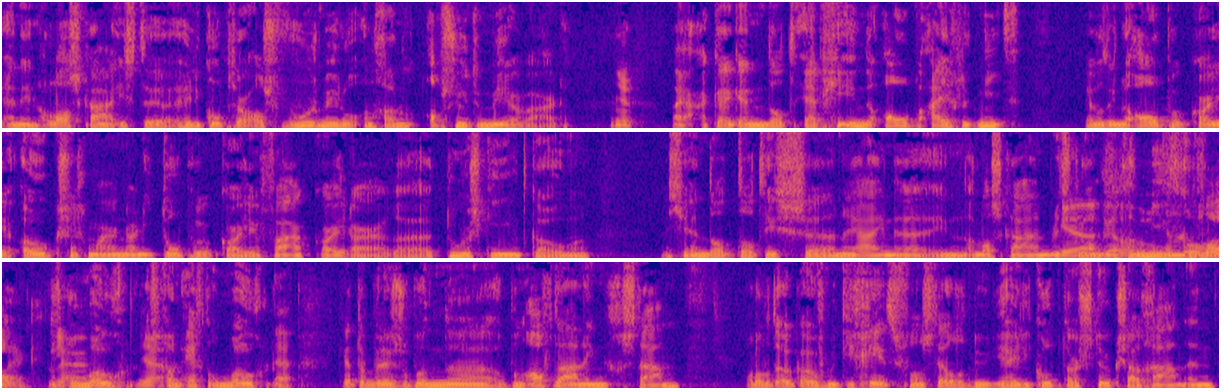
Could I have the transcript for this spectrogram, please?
en in Alaska is de helikopter als vervoersmiddel een, gewoon een absolute meerwaarde. Ja. Nou ja, kijk, en dat heb je in de Alpen eigenlijk niet. En want in de Alpen kan je ook, zeg maar, naar die toppen, kan je vaak kan je daar eh tourskiënd komen. Weet je, en dat, dat is, eh, nou ja, in, eh, in Alaska en British Ja, Columbia gewoon niet het geval. onmogelijk. Dat is Ja. onmogelijk. Het is gewoon echt onmogelijk. Ja. Ik heb er wel eens op een, eh, op een afdaling gestaan. Hadden we het ook over met die gids. Van stel dat nu die helikopter stuk zou gaan en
